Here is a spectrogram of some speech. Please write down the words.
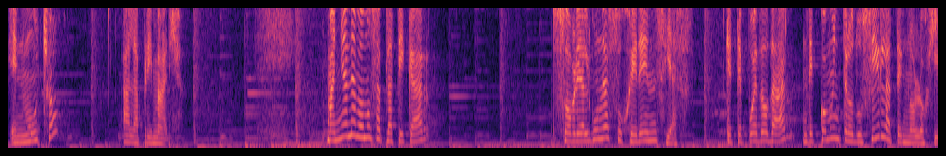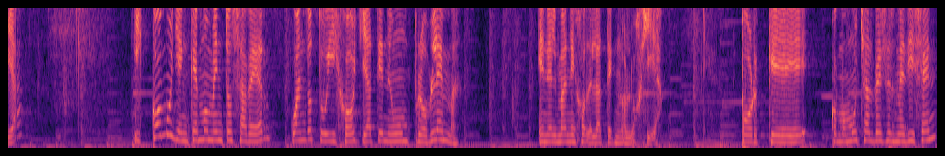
en mucho a la primaria. Mañana vamos a platicar sobre algunas sugerencias que te puedo dar de cómo introducir la tecnología y cómo y en qué momento saber cuando tu hijo ya tiene un problema en el manejo de la tecnología. Porque, como muchas veces me dicen,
